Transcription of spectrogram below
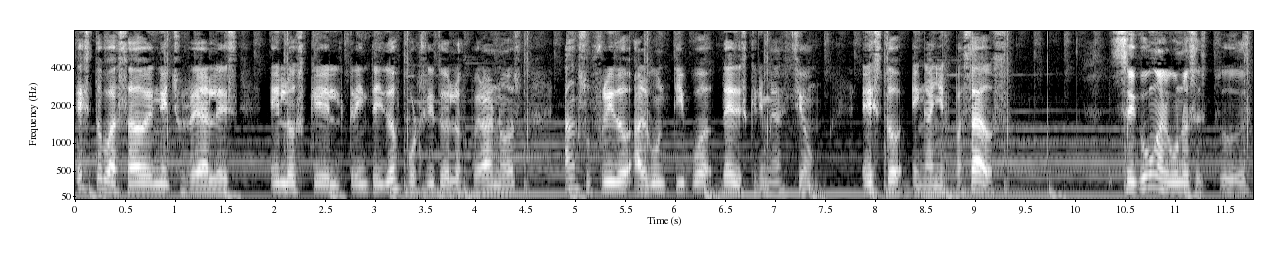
Esto basado en hechos reales en los que el 32% de los peruanos han sufrido algún tipo de discriminación, esto en años pasados. Según algunos estudios,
